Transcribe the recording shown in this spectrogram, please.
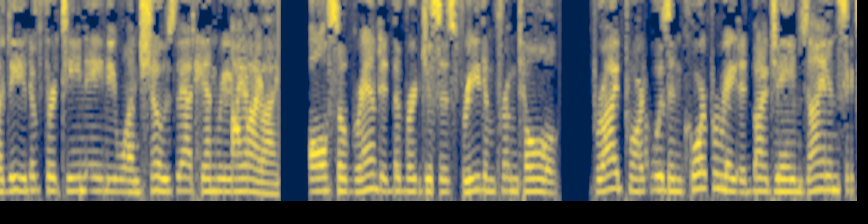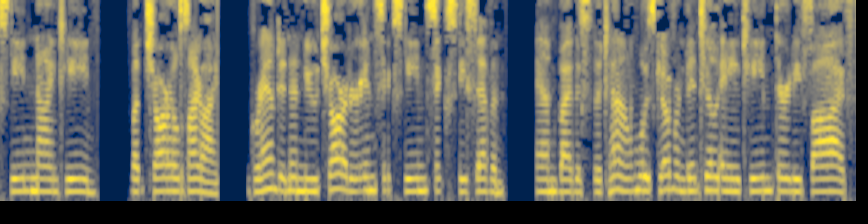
A deed of 1381 shows that Henry II also granted the burgesses freedom from toll. Bridport was incorporated by James I in 1619 but Charles II granted a new charter in 1667, and by this the town was governed until 1835.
